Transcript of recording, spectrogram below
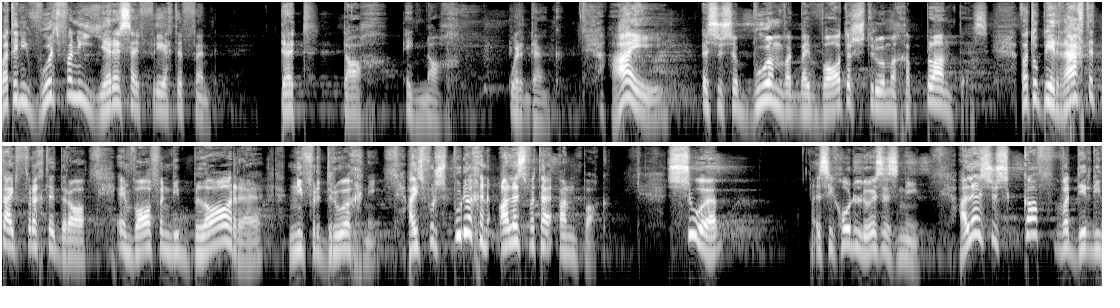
wat in die woord van die Here sy vreugde vind, dit dag en nag oordink. Hy is soos 'n boom wat by waterstrome geplant is, wat op die regte tyd vrugte dra en waarvan die blare nie verdroog nie. Hy's voorspoedig in alles wat hy aanpak. So is die goddeloses nie. Hulle is soos kaf wat deur die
